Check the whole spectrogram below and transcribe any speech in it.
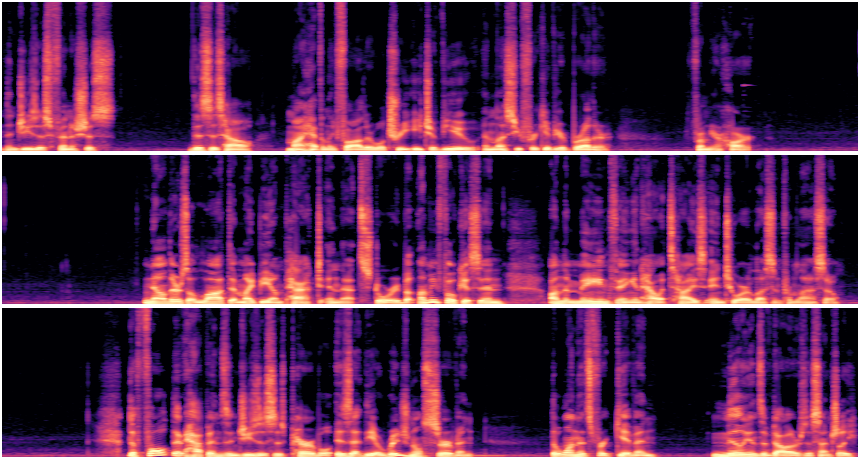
Then Jesus finishes This is how my heavenly Father will treat each of you unless you forgive your brother from your heart. Now, there's a lot that might be unpacked in that story, but let me focus in on the main thing and how it ties into our lesson from Lasso. The fault that happens in Jesus' parable is that the original servant, the one that's forgiven, millions of dollars essentially,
